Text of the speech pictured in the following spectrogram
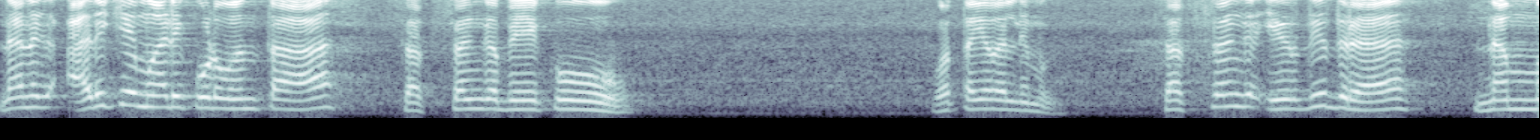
ನನಗೆ ಅರಿಕೆ ಮಾಡಿಕೊಡುವಂಥ ಸತ್ಸಂಗ ಬೇಕು. ಗೊತ್ತಾಗ್ಯದಲ್ಲ ನಿಮಗೆ? ಸತ್ಸಂಗ ಇರ್ದಿದ್ರೆ ನಮ್ಮ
